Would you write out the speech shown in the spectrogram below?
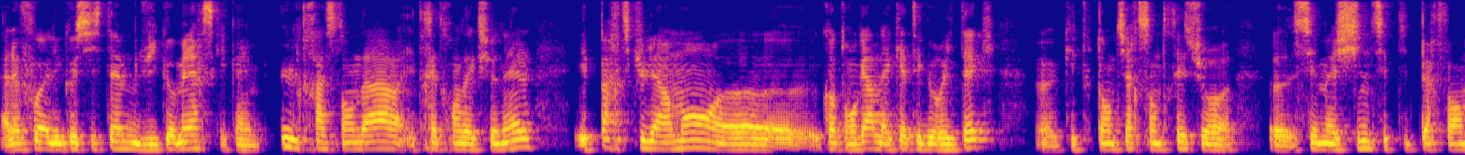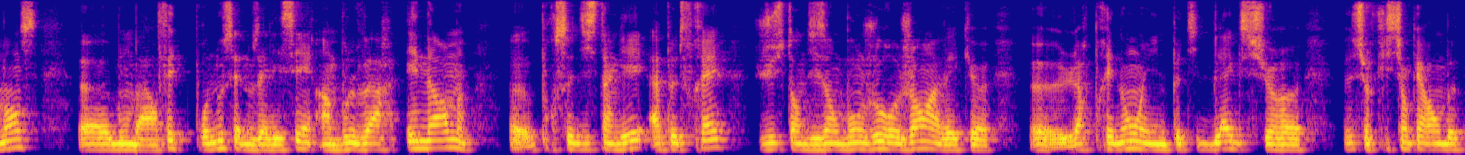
à la fois l'écosystème du e-commerce qui est quand même ultra standard et très transactionnel et particulièrement euh, quand on regarde la catégorie tech euh, qui est tout entière centrée sur euh, ces machines, ces petites performances. bon bah en fait pour nous ça nous a laissé un boulevard énorme pour se distinguer à peu de frais, juste en disant bonjour aux gens avec leur prénom et une petite blague sur sur Christian Carambeu.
